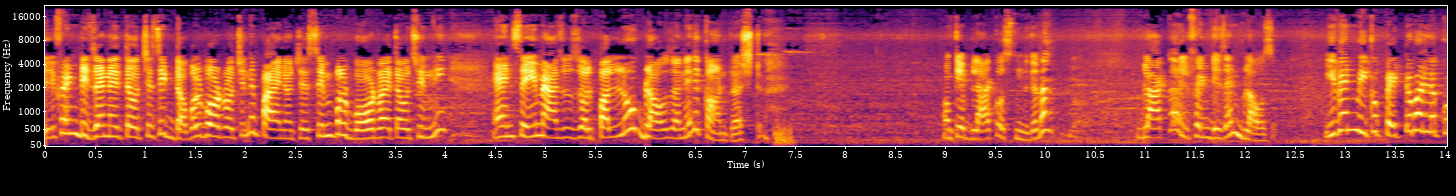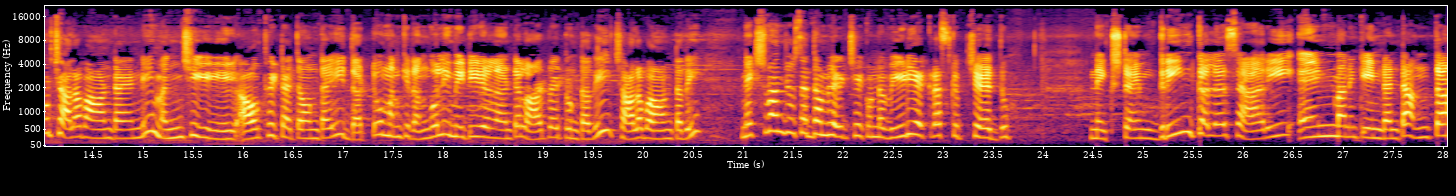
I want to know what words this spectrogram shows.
ఎలిఫెంట్ డిజైన్ అయితే వచ్చేసి డబుల్ బార్డర్ వచ్చింది. పైన వచ్చేసి సింపుల్ బార్డర్ అయితే వచ్చింది. అండ్ సేమ్ యాజ్ యూజువల్ పళ్ళు బ్లౌజ్ అనేది కాంట్రాస్ట్ ఓకే బ్లాక్ వస్తుంది కదా? Black elephant design blouse even మీకు పెట్టుబడులకు కూడా చాలా బాగుంటాయండి. మంచి అవుట్ఫిట్ అయితే ఉంటాయి. దట్టు మనకి రంగోలీ మెటీరియల్ అంటే లాట్ వెయిట్ ఉంటుంది. చాలా బాగుంటుంది. నెక్స్ట్ వన్ చూసేద్దాం. లేట్ చేయకుండా వీడియో ఎక్కడ స్కిప్ చేయొద్దు. Next time green colour sari and మనకి ఏంటంటే అంతా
